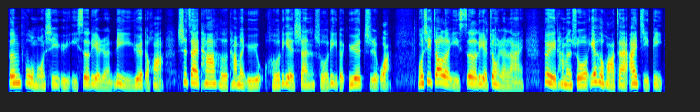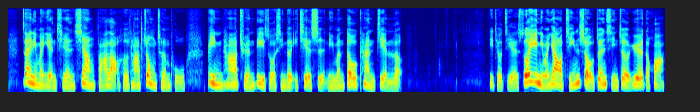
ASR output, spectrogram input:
吩咐摩西与以色列人立约的话，是在他和他们于何烈山所立的约之外。摩西招了以色列众人来，对他们说：“耶和华在埃及地，在你们眼前向法老和他众臣仆，并他全地所行的一切事，你们都看见了。”第九节，所以你们要谨守遵行这约的话，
